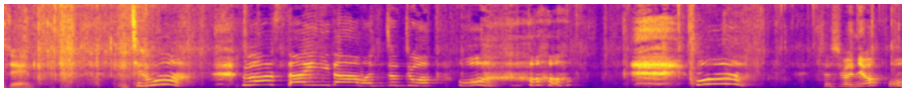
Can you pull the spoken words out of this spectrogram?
이제 이 책, 우와! 우와, 사인이다! 완전 좋아! 오! 우와! 잠시만요. 오!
